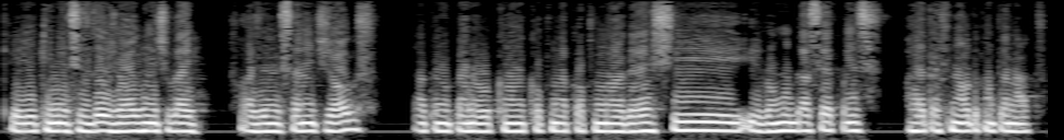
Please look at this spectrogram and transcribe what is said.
Creio que nesses dois jogos a gente vai fazer excelentes jogos, tanto no Pernambucano como na Copa do Nordeste, e, e vamos dar sequência à reta final do campeonato.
